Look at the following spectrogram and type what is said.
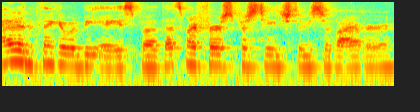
I didn't think it would be Ace, but that's my first Prestige 3 Survivor.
